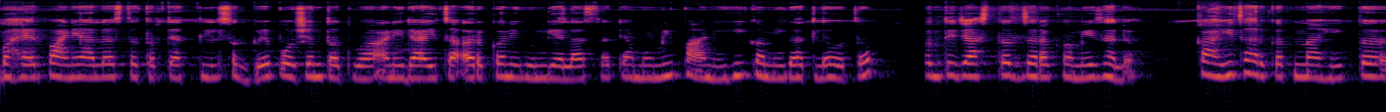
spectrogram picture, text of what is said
बाहेर पाणी आलं असतं तर त्यातील सगळे पोषण तत्व आणि डाळीचा अर्क निघून गेला असता त्यामुळे मी पाणीही कमी घातलं होतं. पण ते जास्तच जरा कमी झालं. काहीच हरकत नाही तर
